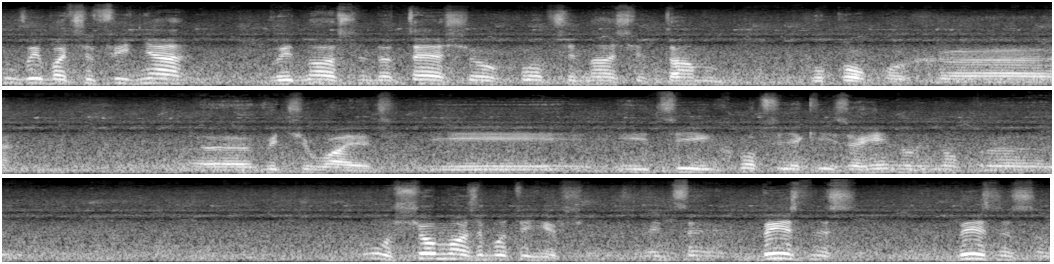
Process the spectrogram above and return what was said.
ну, вибачте, фігня відносно до те, що хлопці наші там в окопах е, е, відчувають. І, і ці хлопці, які загинули, ну, про, ну що може бути гірше? Це бізнес, бізнесом,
